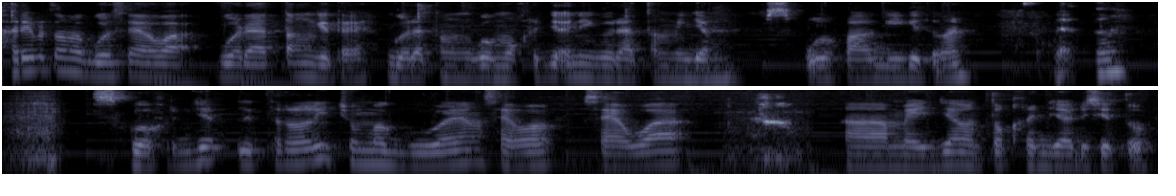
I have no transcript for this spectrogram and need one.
hari pertama gue sewa gue datang gitu ya. Gue datang gue mau kerja nih gue datang nih jam 10 pagi gitu kan. Datang gue kerja literally cuma gue yang sewa sewa uh, meja untuk kerja di situ.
